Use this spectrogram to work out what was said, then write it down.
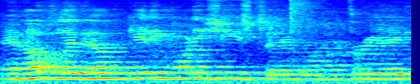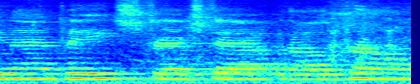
And hopefully they'll get him what he's used to, one of the 389 Pete's stretched out with all the chrome,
